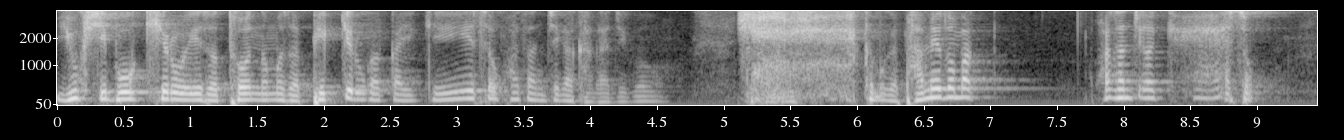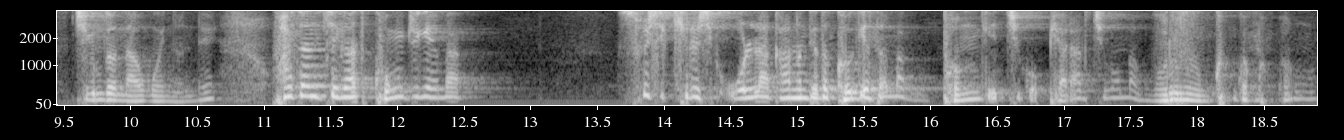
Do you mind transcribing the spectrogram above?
65km에서 더 넘어서 100km 가까이 계속 화산재가 가가지고 시커멓게 밤에도 막 화산재가 계속 지금도 나오고 있는데 화산재가 공중에 막 수십 킬로씩 올라가는데도 거기에서 막 번개치고 벼락치고 막 우르르 콩콩콩콩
